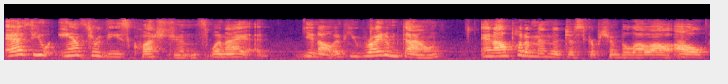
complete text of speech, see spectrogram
as you answer these questions, when I, you know, if you write them down, and I'll put them in the description below, I'll,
